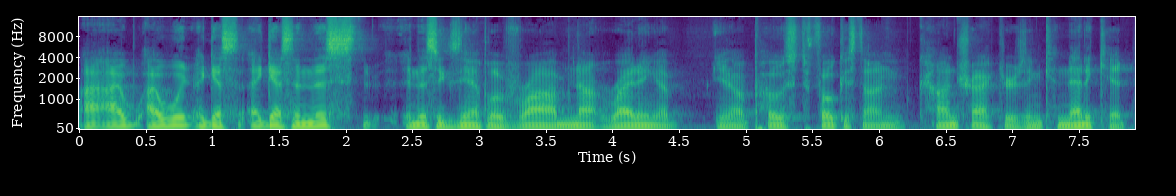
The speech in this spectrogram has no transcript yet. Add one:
I, I, I would I guess I guess in this in this example of Rob not writing a you know post focused on contractors in Connecticut,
